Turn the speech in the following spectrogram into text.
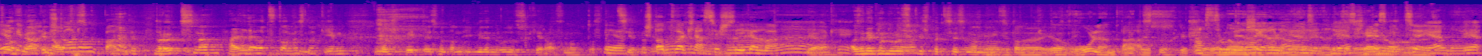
ja, genau, Ja, genau. Stadel. Disco-Party, Brötzner, Halle hat es damals noch gegeben. Und dann später ist man dann irgendwie den Nudelski rauf und da spaziert. Ja, Stadt war klassisch Segerbar. ja. okay. Also nicht nur Nudelski spaziert, sondern man hat sich dann Ja, Roland war das. Ach so, Roland. ja, ja, ja, ja, ja. das- Das gibt's ja, ja.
